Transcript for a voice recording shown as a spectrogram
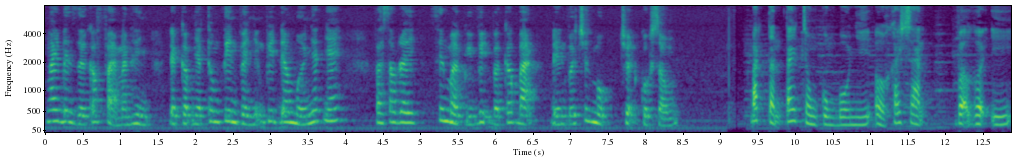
ngay bên dưới góc phải màn hình để cập nhật thông tin về những video mới nhất nhé. Và sau đây, xin mời quý vị và các bạn đến với chuyên mục Chuyện cuộc sống. Bắt tận tay chồng cùng bồ nhí ở khách sạn, vợ gợi ý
